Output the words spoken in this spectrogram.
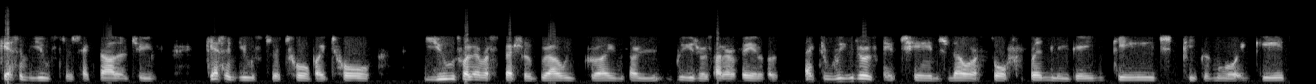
get them used to the technology, get them used to the toe by toe, use whatever special ground grinds or readers that are available. Like the readers they've changed now are so friendly. They engage people more, engage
